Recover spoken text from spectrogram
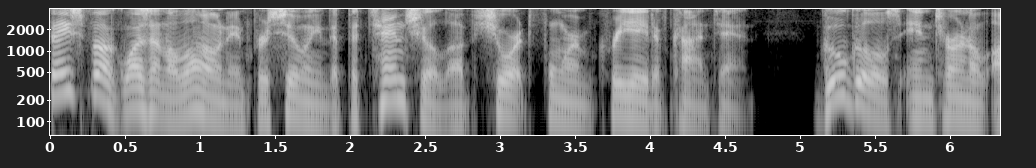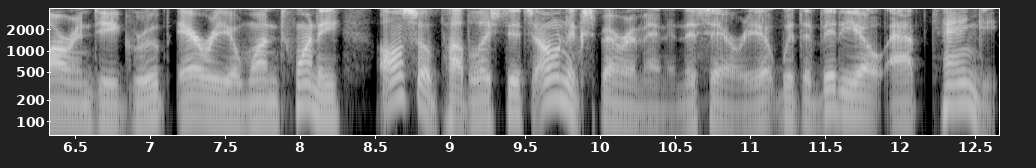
Facebook wasn't alone in pursuing the potential of short form creative content. Google's internal R&D group, Area 120, also published its own experiment in this area with the video app Tangi.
